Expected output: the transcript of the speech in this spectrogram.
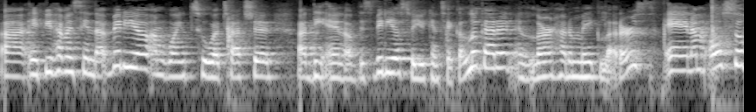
Uh, if you haven't seen that video, I'm going to attach it at the end of this video so you can take a look at it and learn how to make letters. And I'm also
